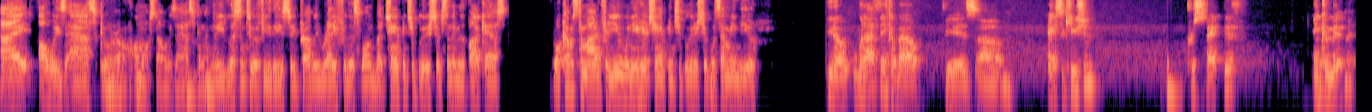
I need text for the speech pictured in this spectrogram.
I always ask, or almost always ask, and I know you've listened to a few of these, so you're probably ready for this one, but Championship Leadership is the name of the podcast. What comes to mind for you when you hear championship leadership? What's that mean to you? You know, what I think about is um, execution, perspective, and commitment.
